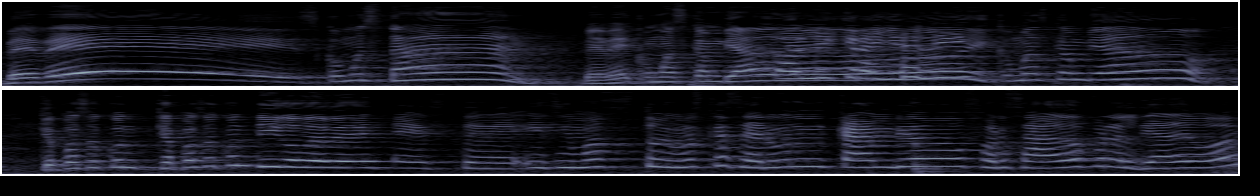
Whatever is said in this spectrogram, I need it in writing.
Bebés, ¿cómo están? Bebé, ¿cómo has cambiado? Oli, Crayoli. ¿Cómo has cambiado? ¿Qué pasó, con, ¿Qué pasó contigo, bebé? Este, hicimos, tuvimos que hacer un cambio forzado por el día de hoy.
